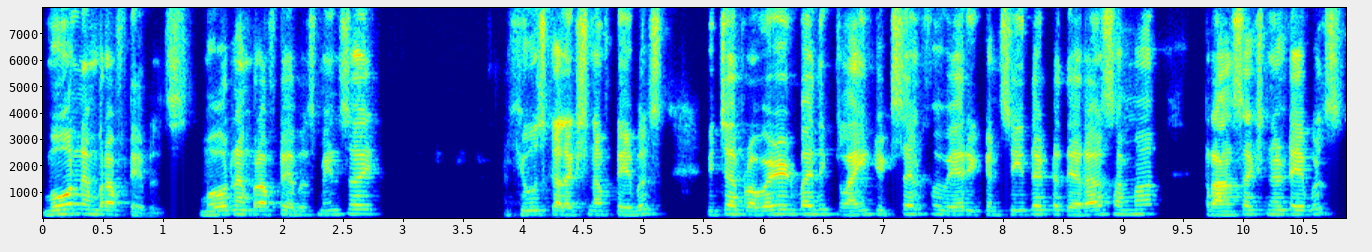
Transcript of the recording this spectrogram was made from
more number of tables. More number of tables means a huge collection of tables which are provided by the client itself where you can see that there are some uh, transactional tables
